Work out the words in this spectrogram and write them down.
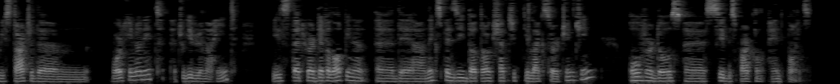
we started um, working on it uh, to give you a hint is that we are developing a, uh, the uh, nextpz.org ChatGPT-like search engine over those uh, SIB-SPARQL endpoints.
